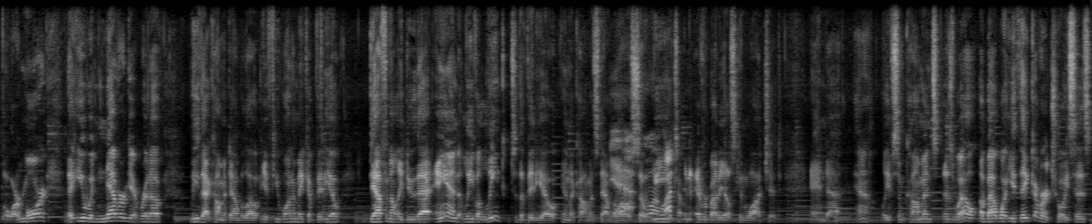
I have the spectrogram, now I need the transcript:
or more that you would never get rid of, leave that comment down below. If you want to make a video, definitely do that and leave a link to the video in the comments down Yeah, below so we we and everybody else can watch it. And uh, yeah, leave some comments as well about what you think of our choices.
